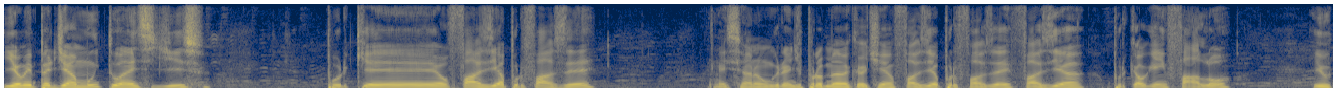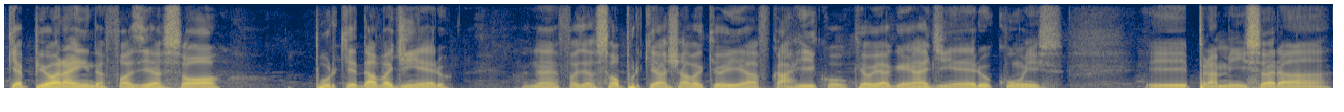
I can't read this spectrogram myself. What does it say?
e eu me perdia muito antes disso, porque eu fazia por fazer. Esse era um grande problema que eu tinha, eu fazia por fazer, fazia porque alguém falou, e o que é pior ainda, fazia só porque dava dinheiro, né? Fazia só porque achava que eu ia ficar rico ou que eu ia ganhar dinheiro com isso. E para mim isso era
